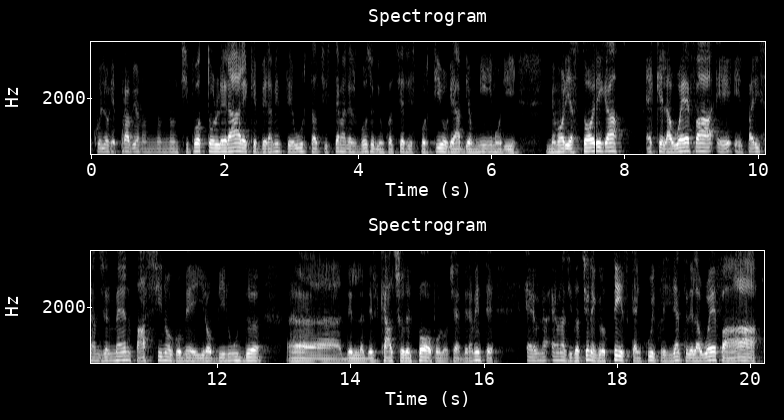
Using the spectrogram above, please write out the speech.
quello che proprio non, non, non, si può tollerare e che veramente urta il sistema nervoso di un qualsiasi sportivo che abbia un minimo di memoria storica è che la UEFA e, e il Paris Saint-Germain passino come i Robin Hood eh, del, del, calcio del popolo, cioè veramente è una, è una situazione grottesca in cui il presidente della UEFA ha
